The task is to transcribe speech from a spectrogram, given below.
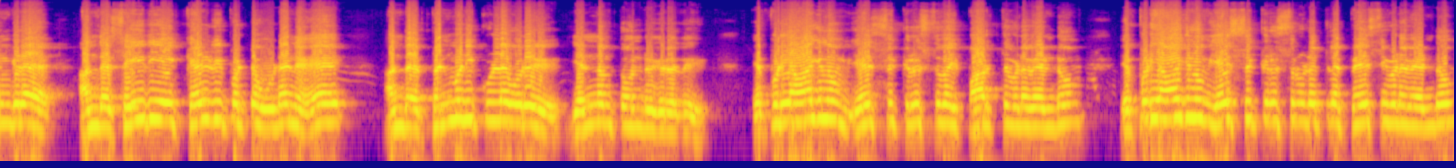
என்கிற அந்த செய்தியை கேள்விப்பட்ட உடனே அந்த பெண்மணிக்குள்ள ஒரு எண்ணம் தோன்றுகிறது. எப்படியாகிலும் இயேசு கிறிஸ்துவை பார்த்து விட வேண்டும். எப்படியாகிலும் இயேசு கிறிஸ்துவனிடத்துல பேசிவிட வேண்டும்.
